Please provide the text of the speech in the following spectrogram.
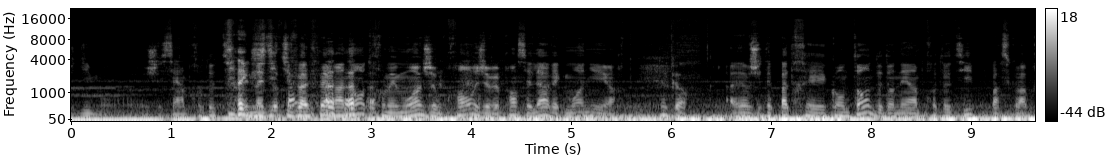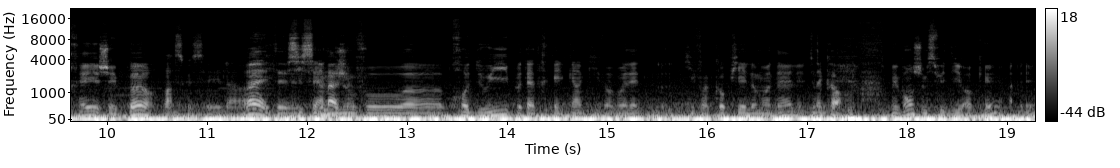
Je dis, bon, c'est un prototype. Il m'a dit, tu vas faire un autre, mais moi, je prends, je vais prendre celle-là avec moi à New York. D'accord. Alors, j'étais pas très content de donner un prototype parce qu'après, j'ai peur parce que c'est la. Ouais, Si c'est un nouveau euh, produit, peut-être quelqu'un qui va, qui va copier le modèle et tout. D'accord. Mais bon, je me suis dit, ok, allez.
